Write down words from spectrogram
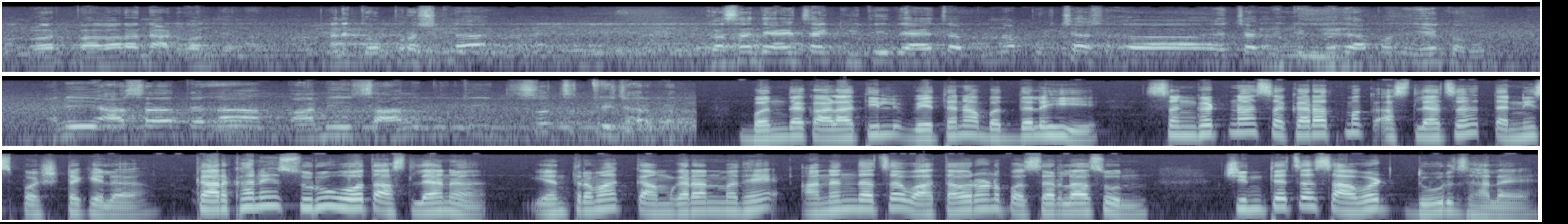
मंगळवार पगार आणि ॲडव्हान्स देणार आणि तो प्रश्न कसा द्यायचा किती द्यायचा पुन्हा पुढच्या याच्या मिटिंगमध्ये आपण हे करू. आणि असं त्यांना आम्ही सहानुभूतीचाच विचार करतो. बंद काळातील वेतनाबद्दलही संघटना सकारात्मक असल्याचं त्यांनी स्पष्ट केलं. कारखाने सुरू होत असल्यानं यंत्रमाग कामगारांमध्ये आनंदाचं वातावरण पसरलं असून चिंतेचं सावट दूर झालंय.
